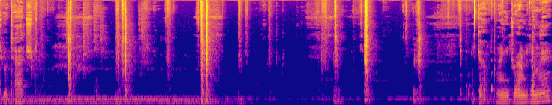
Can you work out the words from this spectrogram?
Too attached. Okay, now you drown it in there.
